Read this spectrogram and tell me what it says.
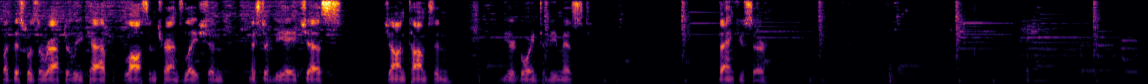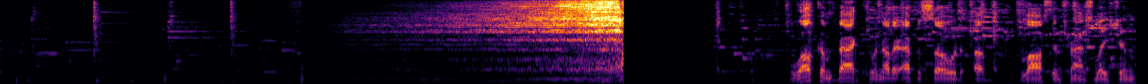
But this was a Raptor recap, lost in translation. Mr. VHS, John Thompson, you're going to be missed. Thank you, sir. Welcome back to another episode of Lost in Translation,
